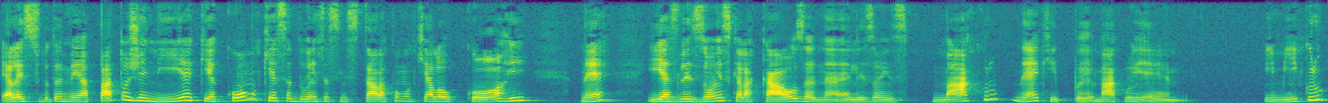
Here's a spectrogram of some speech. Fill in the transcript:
ela estuda também a patogenia, que é como que essa doença se instala, como que ela ocorre, né? E as lesões que ela causa, né? lesões macro, né? Que macro é, e micro.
